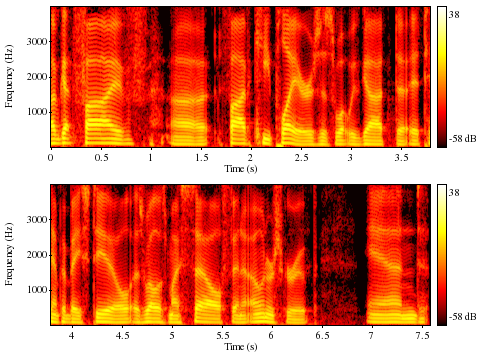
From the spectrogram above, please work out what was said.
I've got five uh, five key players is what we've got uh, at Tampa Bay Steel, as well as myself and an owners group, and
